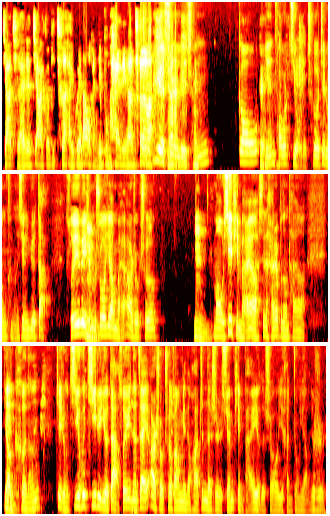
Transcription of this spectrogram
加起来的价格比车还贵，那我肯定不买那辆车了。越 是里程高、年头久的车，这种可能性越大。所以为什么嗯说要买二手车？嗯某些品牌啊，现在还是不能谈啊，要嗯可能这种机会几率就大。所以呢，在二手车方面的话，真的是选品牌有的时候也很重要，就是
